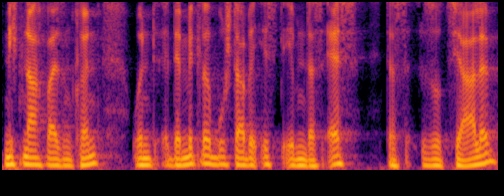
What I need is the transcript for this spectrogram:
nicht nachweisen könnt. Und der mittlere Buchstabe ist eben das S, das Soziale.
